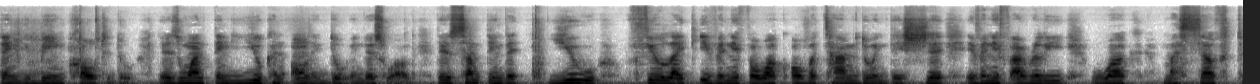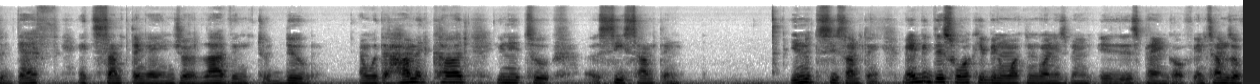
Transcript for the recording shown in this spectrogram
thing you're being called to do. There's one thing you can only do in this world. There's something that you feel like even if I work overtime doing this shit, even if I really work myself to death, it's something I enjoy loving to do. And with the Hermit card, you need to uh, see something you need to see something. Maybe this work you've been working on is being is paying off in terms of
